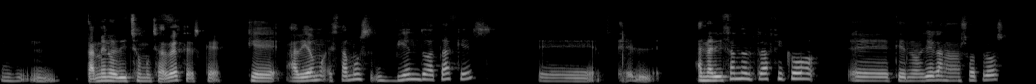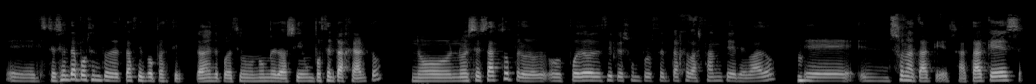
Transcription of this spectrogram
mm, también lo he dicho muchas veces, que, que habíamos, estamos viendo ataques, eh, analizando el tráfico, eh, que nos llegan a nosotros, eh, el 60% del tráfico prácticamente, por decir un número así, un porcentaje alto, no, no es exacto, pero os puedo decir que es un porcentaje bastante elevado, eh, son ataques, ataques,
